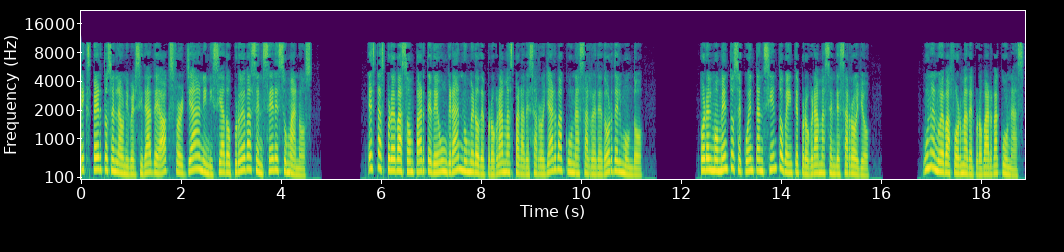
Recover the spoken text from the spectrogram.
Expertos en la Universidad de Oxford ya han iniciado pruebas en seres humanos. Estas pruebas son parte de un gran número de programas para desarrollar vacunas alrededor del mundo. Por el momento se cuentan 120 programas en desarrollo. Una nueva forma de probar vacunas.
